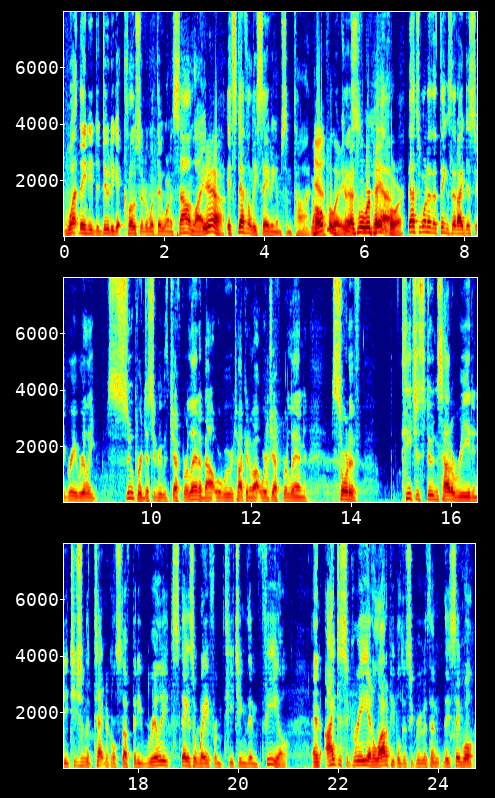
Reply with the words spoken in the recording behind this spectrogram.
what they need to do to get closer to what they want to sound like, Yeah. it's definitely saving them some time. Hopefully, Because- that's what we're paid yeah, for. That's one of the things that I disagree, really super disagree with Jeff Berlin about, where we were talking about where Jeff Berlin sort of teaches students how to read and he teaches them the technical stuff, but he really stays away from teaching them feel. And I disagree, and a lot of people disagree with him. They say, well,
